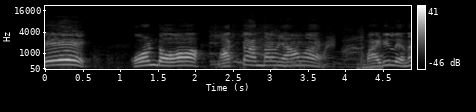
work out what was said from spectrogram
ಏ ಕೊಂಡೋ. ಅಕ್ಕ ಅಂದಾವ ಯಾವ? ಮಾಡಿಲ್ಲೇನ?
